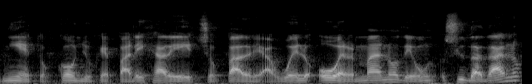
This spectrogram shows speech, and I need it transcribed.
nieto, cónyuge, pareja de hecho, padre, abuelo o hermano de un ciudadano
